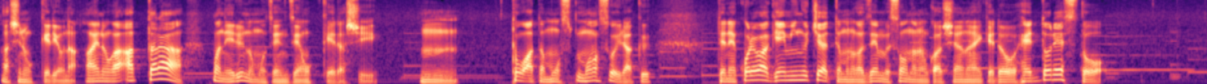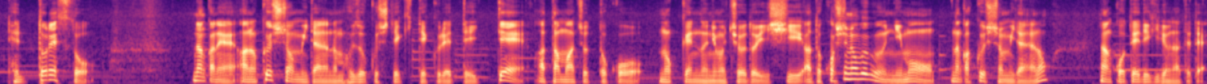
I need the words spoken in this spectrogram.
足乗っけるような。ああいうのがあったら、まあ、寝るのも全然 OK だし。うん。とあともものすごい楽。でねこれはゲーミングチェアってものが全部そうなのかは知らないけどヘッドレストヘッドレストなんかねあのクッションみたいなのも付属してきてくれていて頭ちょっとこう乗っけるのにもちょうどいいしあと腰の部分にもなんかクッションみたいなのなんか固定できるようになってて。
